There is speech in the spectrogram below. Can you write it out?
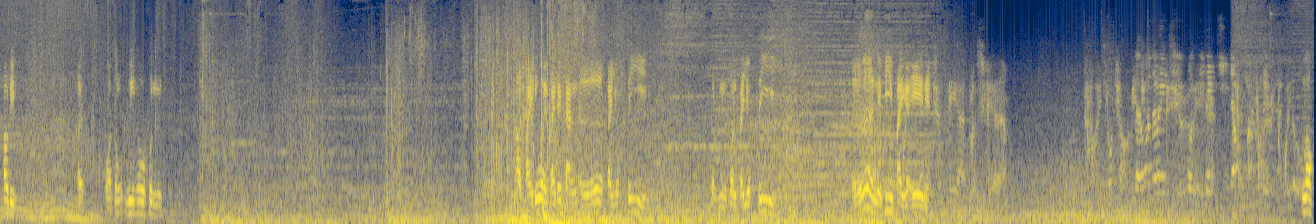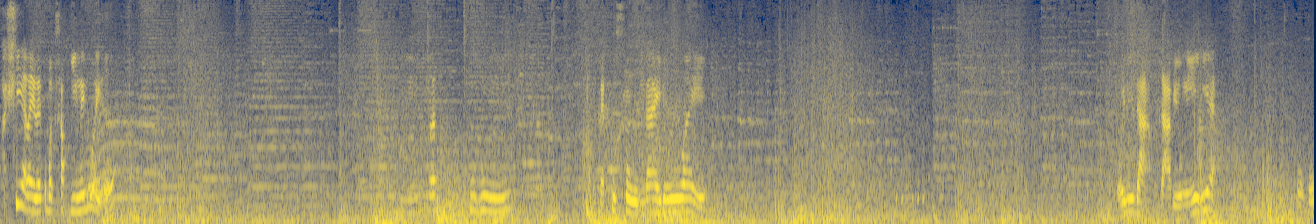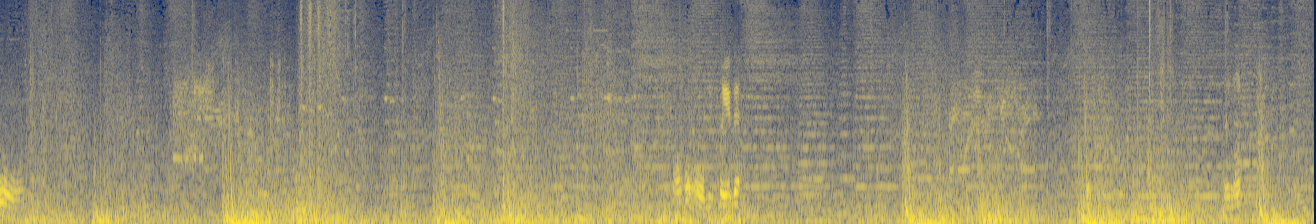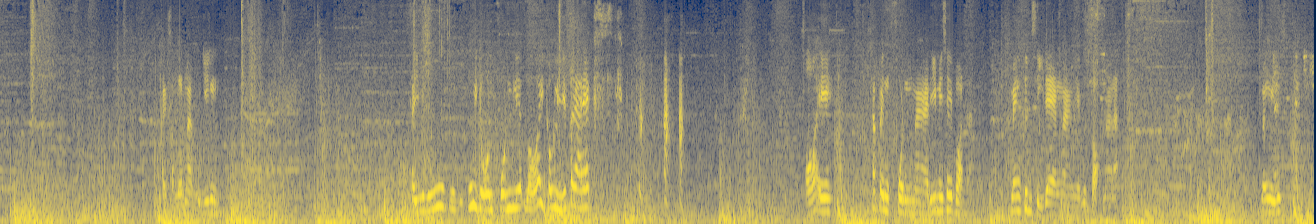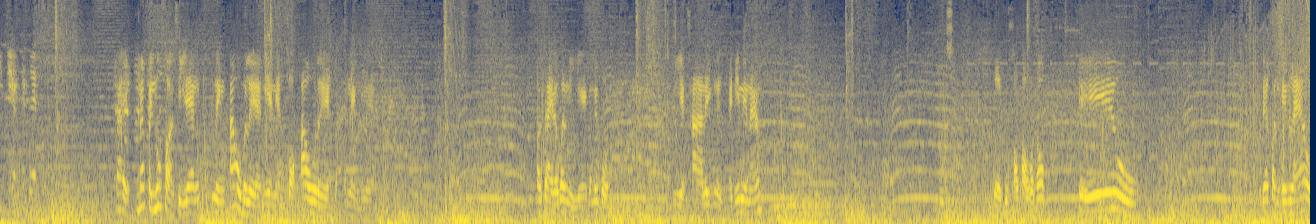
เข้าดิเอ้ยขอต้องวิ่งเข้าคนหนึงเอาไปด้วยไปด้วยกัน เออ ไปยกตี้กดหนึ่งคนไปยกตี้ เออเนี่ยพี่ไปกับเอเนี่ย The atmosphere. Find your target. แต่ว่าถ้าไม่มีคนที่ได้ยิงยับหมาเลยนะหลอกเชี่ยอะไรเลยก็บังคับยิงได้ด้วย เออแล้วอื้อหือ แบบกูซูมได้ด้วย โอ้ยนี่ดาบดาบอยู่ตรงนี้เฮียโอ้โหโอ้โหมีเควสด้วย รถใครขับรถมากูยิงใครไม่รู้อุ้ยโดนคนเรียบร้อยเกาหลีแตกอ๋อเอ ถ้าเป็นคนมาที่ไม่ใช่บอทอะแม่งขึ้นสีแดงมาเนี่ยลูกศรมาแล้วแม่งมีใช่แม่งเป็นลูกศรสีแดงเล็งเป้าไปเลยอะเนี่ยเนี่ยบอกเป้าเลยอะบอกตำแหน่งไปเลยอะ เข้าใจแล้วว่าหนีไงก็ไม่พ้นมีคาอะไรอีกหนึ่งไอ้นี่ในน้ำเปิดภูเขาเผากระท่อมเทลได้คอนเทนต์แล้ว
